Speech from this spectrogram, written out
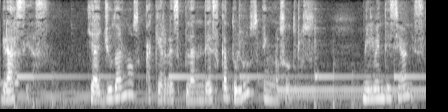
Gracias y ayúdanos a que resplandezca tu luz en nosotros. Mil bendiciones.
